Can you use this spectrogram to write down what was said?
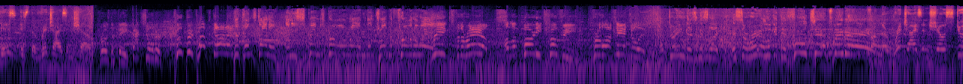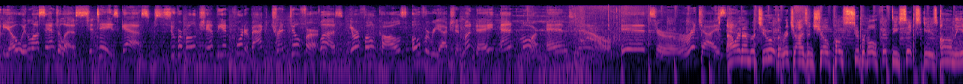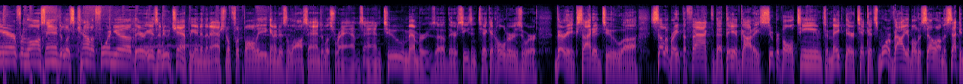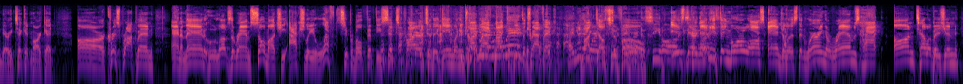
This is the Rich Eisen Show. Throws the fade, back shoulder. Cooper Kupp's got it. Here comes Donald, and he spins Burrow around and then tried to throw it away. Rings for the Rams. A Lombardi Trophy for Los Angeles. I dreamed this, and it's like it's surreal. Look at this, world champs, baby! From the Rich Eisen Show studio in Los Angeles, today's guests Super Bowl champion quarterback Trent Dilfer. Plus, your phone calls, Overreaction Monday, and more. And now, it's Rich Eisen. Hour number two of the Rich Eisen Show post Super Bowl 56 is on the air from Los Angeles, California. There is a new champion in the National Football League, and it is the Los Angeles Rams. And two members of their season ticket holders who are very excited to uh, celebrate the fact that they have got a Super Bowl team to make their tickets more valuable to sell on the secondary ticket market are Chris Brockman and a man who loves the Rams so much he actually left Super Bowl 56 prior to the game-winning drive last night to beat the traffic. I knew Mike Del Tufo. the Is there anything more Los Angeles than wearing a Rams hat on television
